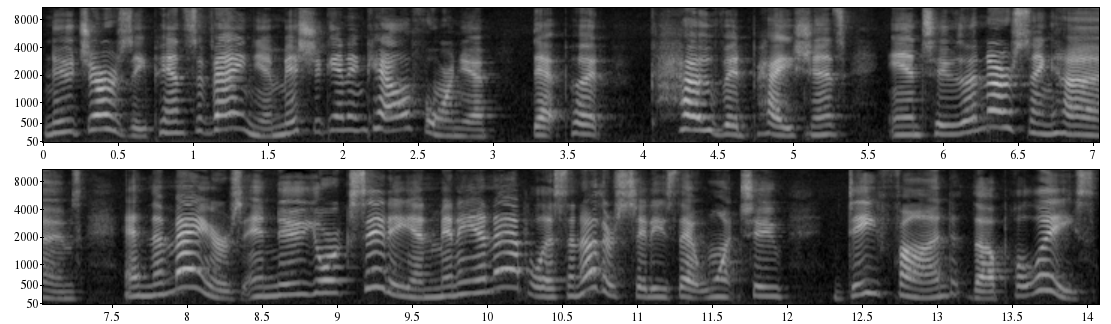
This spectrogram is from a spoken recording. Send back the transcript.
New Jersey, Pennsylvania, Michigan, and California that put COVID patients into the nursing homes, and the mayors in New York City and Minneapolis and other cities that want to defund the police,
